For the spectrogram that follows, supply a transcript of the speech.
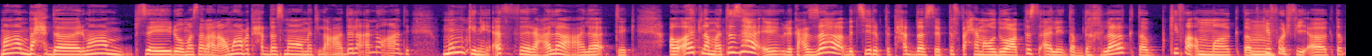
ما عم بحضر ما عم بسيره مثلا أو ما عم بتحدث معه مثل العادة. لأنه عادي ممكن يأثر على علاقتك. أوقات لما تزهقي ولك على الزهق بتصيري بتتحدثي بتفتحي موضوع بتسألي طب دخلك؟ طب كيف أمك؟ طب كيف رفيقك؟ طب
